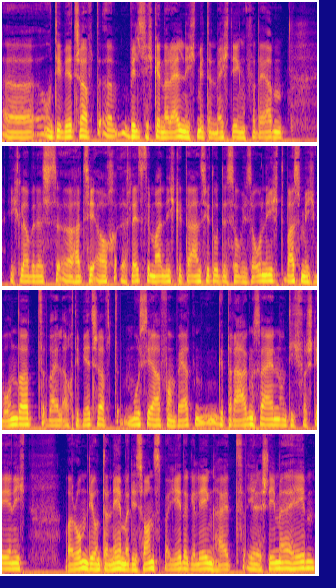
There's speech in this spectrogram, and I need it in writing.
Äh, und die Wirtschaft äh, will sich generell nicht mit den Mächtigen verderben. Ich glaube, das äh, hat sie auch das letzte Mal nicht getan. Sie tut es sowieso nicht, was mich wundert, weil auch die Wirtschaft muss ja von Werten getragen sein und ich verstehe nicht, warum die Unternehmer, die sonst bei jeder Gelegenheit ihre Stimme erheben,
